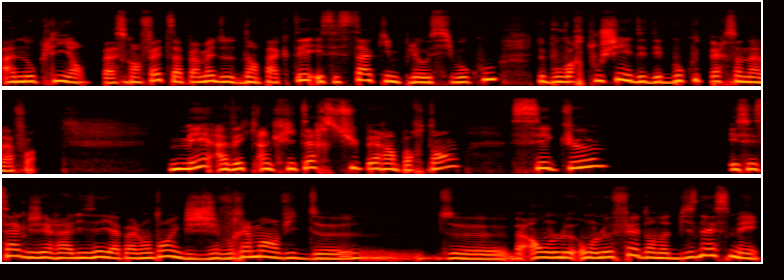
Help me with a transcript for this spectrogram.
à nos clients parce qu'en fait, ça permet d'impacter et c'est ça qui me plaît aussi beaucoup, de pouvoir toucher et d'aider beaucoup de personnes à la fois. Mais avec un critère super important, c'est que et c'est ça que j'ai réalisé il y a pas longtemps et que j'ai vraiment envie de. de bah on, le, on le fait dans notre business, mais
